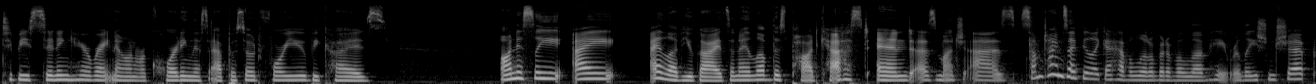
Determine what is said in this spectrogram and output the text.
to be sitting here right now and recording this episode for you because honestly, I I love you guys and I love this podcast. And as much as sometimes I feel like I have a little bit of a love hate relationship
